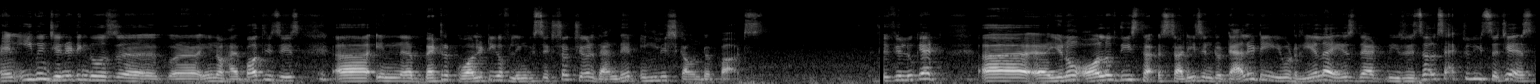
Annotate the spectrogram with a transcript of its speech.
and even generating those uh, uh, you know hypotheses uh, in a better quality of linguistic structure than their english counterparts. If you look at uh, uh, you know all of these th- studies in totality you would realize that these results actually suggest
